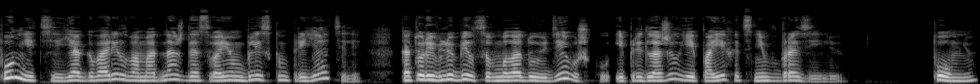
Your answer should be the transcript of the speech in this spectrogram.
Помните, я говорил вам однажды о своем близком приятеле, который влюбился в молодую девушку и предложил ей поехать с ним в Бразилию? Помню.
